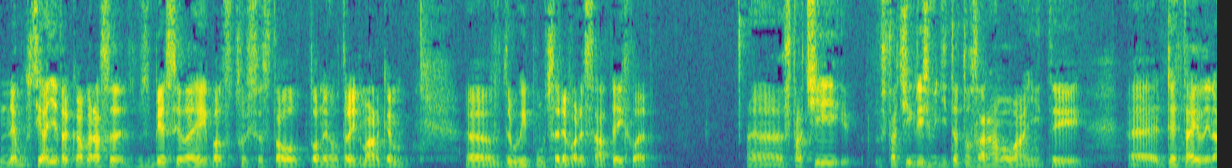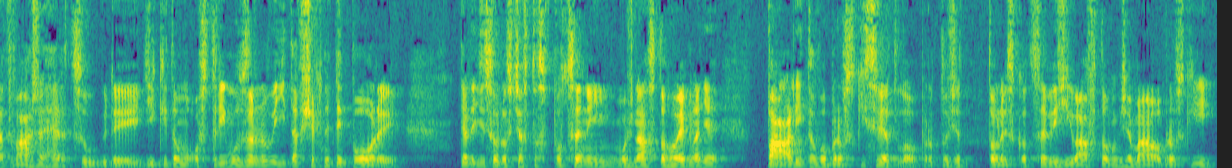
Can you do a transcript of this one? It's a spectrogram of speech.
nemusí ani ta kamera se zběsile hejbat, což se stalo Tonyho trademarkem eh, v druhé půlce 90. let. Eh, stačí, stačí, když vidíte to zarámování, ty eh, detaily na tváře herců, kdy díky tomu ostrýmu zrnu vidíte všechny ty pory. Ty lidi jsou dost často spocený, možná z toho, jak na ně pálí to obrovské světlo, protože Tony Scott se vyžívá v tom, že má obrovský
